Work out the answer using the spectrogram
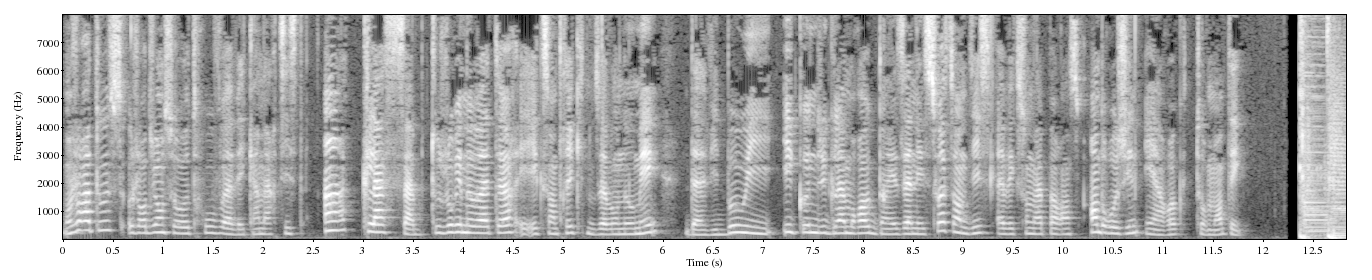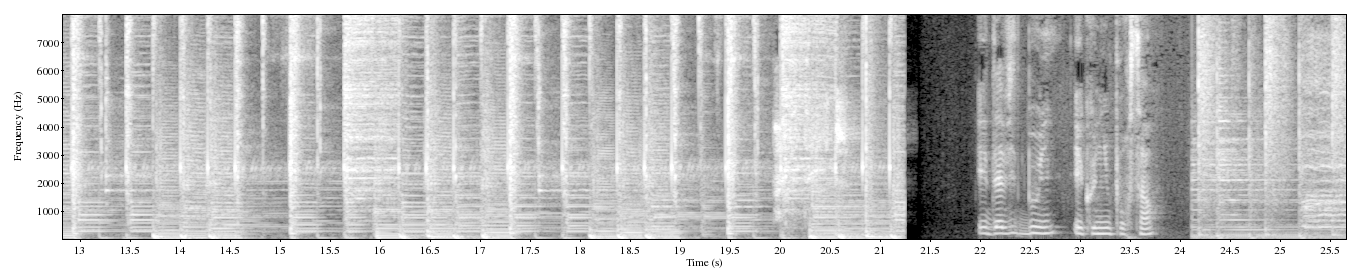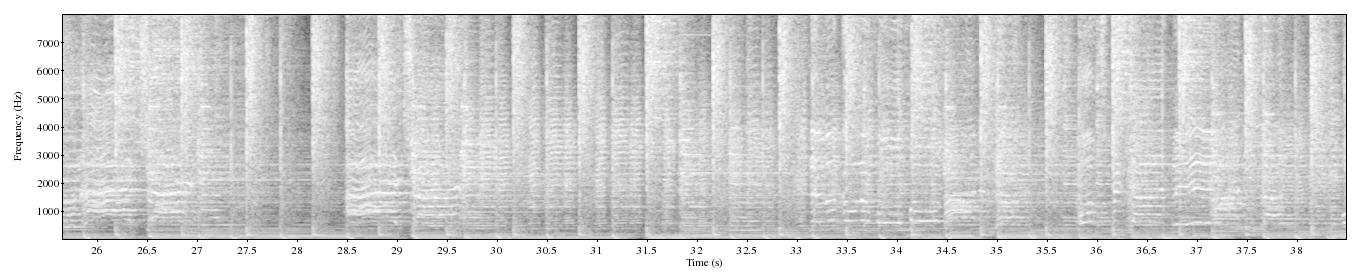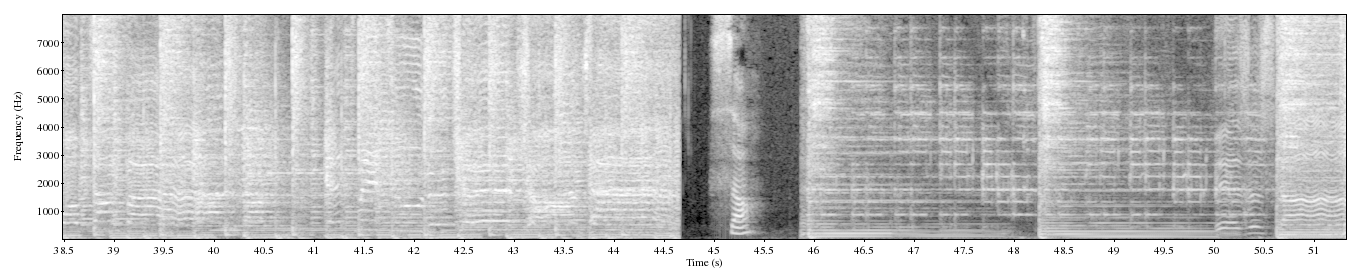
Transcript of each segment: Bonjour à tous, aujourd'hui on se retrouve avec un artiste inclassable, toujours innovateur et excentrique. Nous avons nommé David Bowie, icône du glam rock dans les années 70 avec son apparence androgyne et un rock tourmenté. Et David Bowie est connu pour ça. Ça, There's a starman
